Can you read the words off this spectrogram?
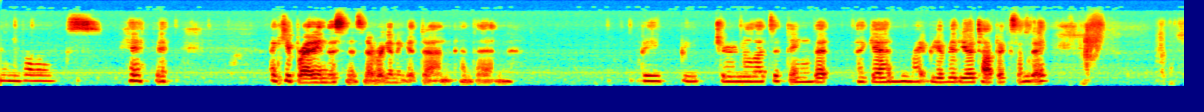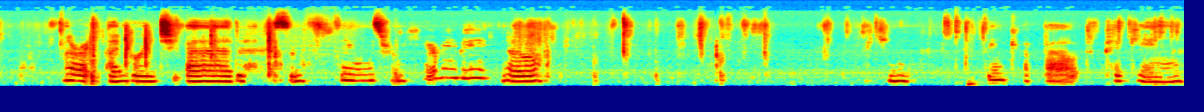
inbox. I keep writing this and it's never going to get done. And then baby journal, that's a thing that, again, might be a video topic someday. Alright, I'm going to add some things from here maybe? No. I can think about picking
